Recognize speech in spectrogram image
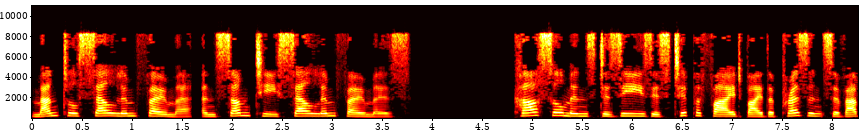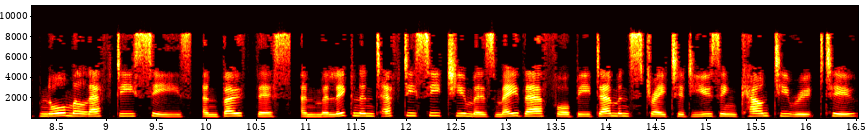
mantle cell lymphoma, and some T-cell lymphomas. Castleman's disease is typified by the presence of abnormal FDCs, and both this, and malignant FDC tumors may therefore be demonstrated using County Route 2,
